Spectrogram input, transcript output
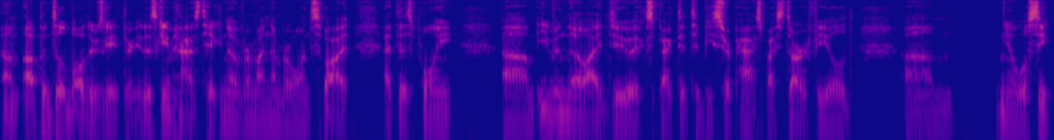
um, up until Baldur's Gate 3. This game has taken over my number one spot at this point um, even though I do expect it to be surpassed by Starfield. Um, you know, we'll see.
